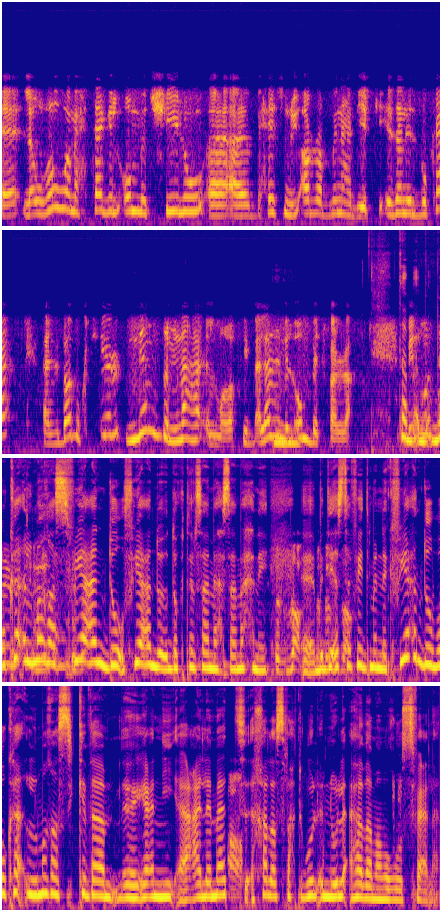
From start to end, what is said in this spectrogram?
آه لو هو محتاج الأم تشيله آه بحيث إنه يقرب منها بيبكي. اذا البكاء أسبابه كتير من ضمنها المغص. يبقى لازم مم. الأم بتفرق طب بكاء المغص في عنده في عنده دكتور سامح سامحني. بالزبط آه بدي بالزبط. أستفيد منك. في عنده بكاء المغص كذا يعني علامات آه. خلص راح تقول إنه لا هذا مغص فعلا.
